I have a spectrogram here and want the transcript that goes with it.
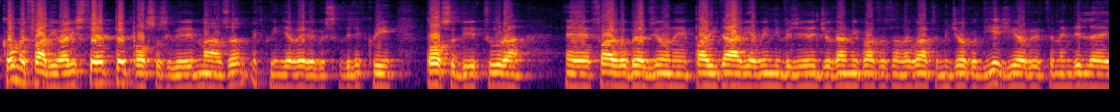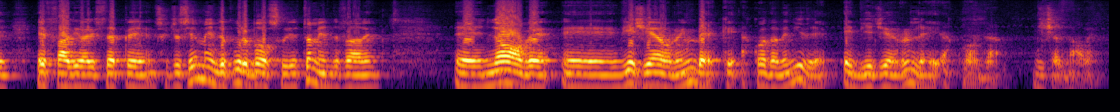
come fare i vari step, posso seguire il MASA e quindi avere questo utile qui, posso addirittura eh, fare l'operazione paritaria, quindi invece di giocarmi 4,84 mi gioco 10 euro direttamente in lei e fare i vari step successivamente, oppure posso direttamente fare eh, 9, eh, 10 euro in back a quota 23 e 10 euro in lei a quota 19.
